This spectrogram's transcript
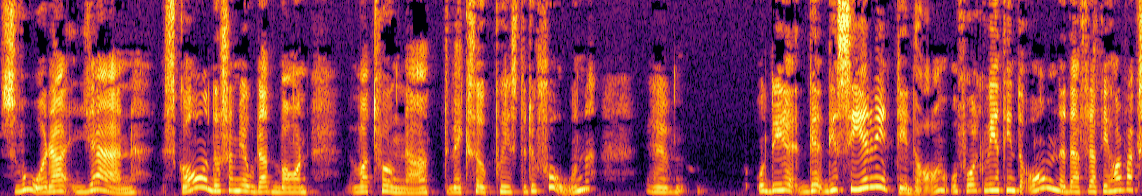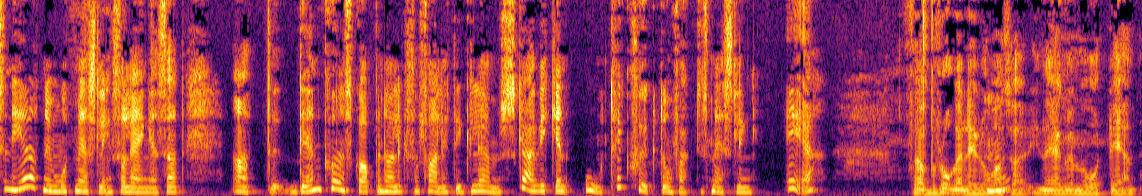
svåra hjärnskador som gjorde att barn var tvungna att växa upp på institution. Ehm, och det, det, det, ser vi inte idag och folk vet inte om det därför att vi har vaccinerat nu mot mässling så länge så att, att den kunskapen har liksom fallit i glömska vilken otäck sjukdom faktiskt mässling är. Får jag fråga dig då mm. så här, innan jag glömmer bort det igen.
